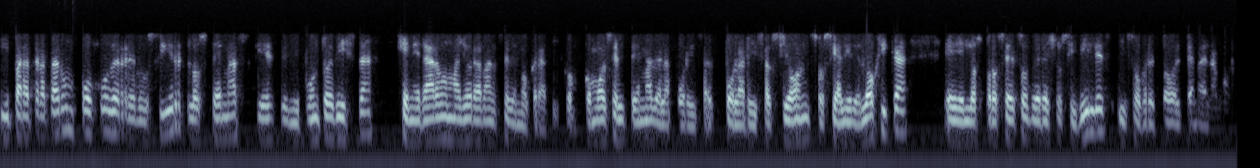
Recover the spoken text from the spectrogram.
y para tratar un poco de reducir los temas que, desde mi punto de vista, generaron un mayor avance democrático, como es el tema de la polarización social y ideológica, eh, los procesos de derechos civiles y sobre todo el tema del aborto.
